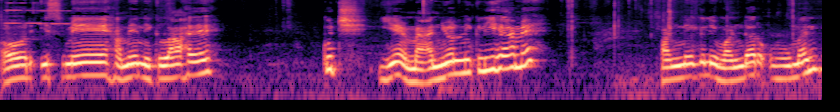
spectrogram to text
और इसमें हमें निकला है कुछ, ये मैनुअल निकली है हमें। पढ़ने के लिए वंडर वुमेन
